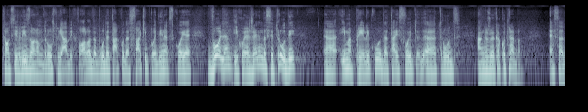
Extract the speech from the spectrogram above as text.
kao civilizovanom društvu, ja bih volao da bude tako da svaki pojedinac koji je voljan i koji je željen da se trudi, e, ima priliku da taj svoj e, trud angažuje kako treba. E sad,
